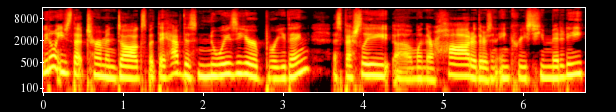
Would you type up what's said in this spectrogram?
We don't use that term in dogs, but they have this noisier breathing, especially um, when they're hot or there's an increased humidity.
